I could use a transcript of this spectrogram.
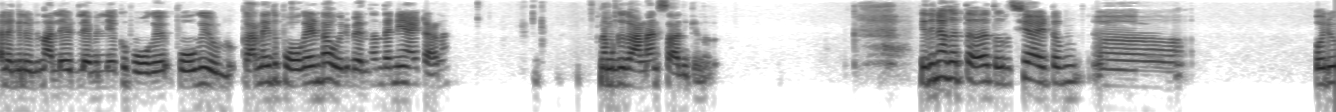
അല്ലെങ്കിൽ ഒരു നല്ല ഒരു ലെവലിലേക്ക് പോക പോവുകയുള്ളൂ. കാരണം ഇത് പോകേണ്ട ഒരു ബന്ധം തന്നെയായിട്ടാണ് നമുക്ക് കാണാൻ സാധിക്കുന്നത്. ഇതിനകത്ത് തീർച്ചയായിട്ടും ഒരു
